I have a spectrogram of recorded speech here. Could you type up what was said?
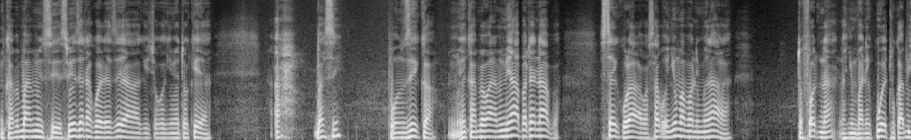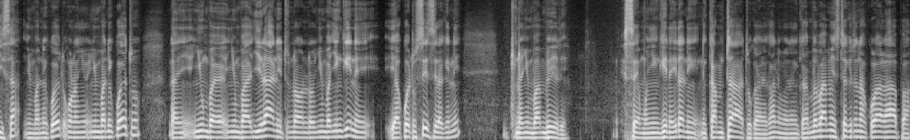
Nikamwambia mimi si, siwezi hata kuelezea kilichokuwa kimetokea. Ah, basi pumzika. Nikamwambia bwana, mimi hapa tena hapa sitaki kulala kwa sababu nyumba ambayo nimelala tofauti na, na nyumbani kwetu kabisa. Nyumbani kwetu kuna nyumbani kwetu na nyumba nyumba ya jirani tu ndo nyumba nyingine ya kwetu sisi, lakini tuna nyumba mbili sehemu nyingine, ila ni, ni tu nikamwambia bwana, mimi sitaki tena kulala hapa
